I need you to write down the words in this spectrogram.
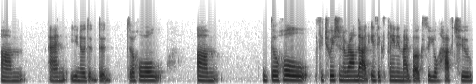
Um, and you know the the the whole um, the whole situation around that is explained in my book. So you'll have to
